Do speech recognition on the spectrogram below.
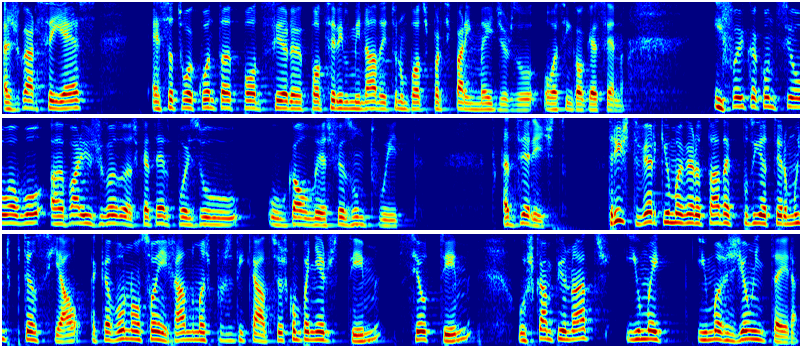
a jogar CS, essa tua conta pode ser, pode ser eliminada e tu não podes participar em Majors ou, ou assim qualquer cena. E foi o que aconteceu a, a vários jogadores, que até depois o, o Gaules fez um tweet a dizer isto. Triste ver que uma garotada que podia ter muito potencial acabou não só errando, mas prejudicado seus companheiros de time, seu time, os campeonatos e uma, e uma região inteira,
